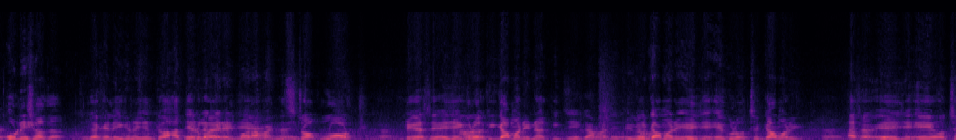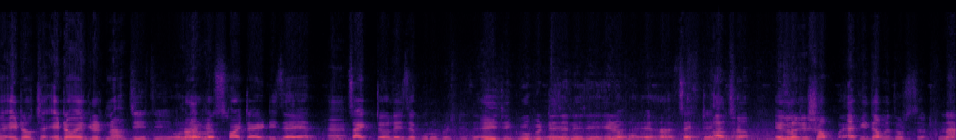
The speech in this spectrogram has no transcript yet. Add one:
টাকা। দেখেন এখানে কিন্তু বাইরে করা হয়। স্টক লট ঠিক আছে? এই যে এগুলো কি গামারি নাকি? জি গামারি। এগুলো গামারি এই যে এগুলো হচ্ছে গামারি। হ্যাঁ। আচ্ছা এই যে এই হচ্ছে এটা হচ্ছে এটাও এই গ্রেড না? জি জি ওনার হলো দেখেন। ছয়টা ডিজাইন হ্যাঁ। হলো এই যে গ্রুপের ডিজাইন এই যে গ্রুপের ডিজাইন এই যে এরকম। হ্যাঁ আচ্ছা এগুলো কি সব একই দামে ধরছেন? না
